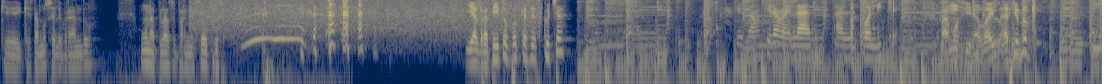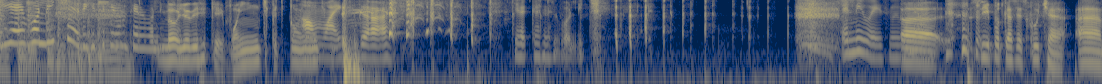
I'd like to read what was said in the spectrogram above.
que, que estamos celebrando. Un aplauso para nosotros. y al ratito, podcast escucha. Que vamos a ir a bailar al boliche. Vamos a ir a bailar. Yo no, Sí, boliche. Dijiste que íbamos a ir al boliche. no, yo dije que. Oh my gosh. Yo acá en el boliche. Anyways, moving Ah, on. sí, podcast escucha. ah,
